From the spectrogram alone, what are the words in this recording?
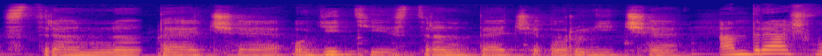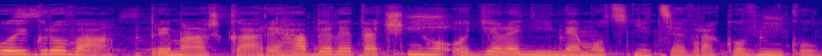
stran péče o děti, stran péče o rodiče. Andrea Švojgrová, primářka rehabilitačního oddělení nemocnice v Rakovníku.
